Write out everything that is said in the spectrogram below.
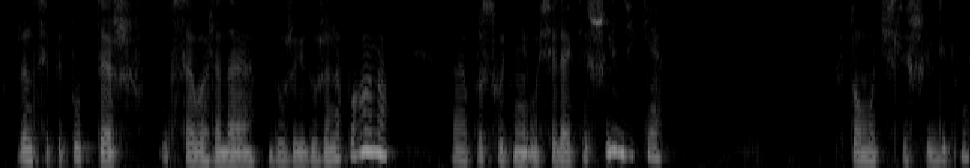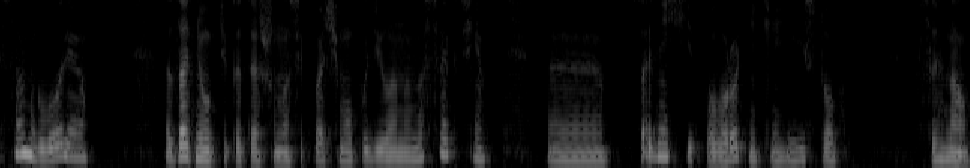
В принципі, тут теж все виглядає дуже і дуже непогано. Е, Присутні усілякі шильдики, в тому числі шильдик Nissan, Gloria. Задня оптика теж у нас, як бачимо, поділена на секції. Е, Задній хід, поворотники і стоп-сигнал.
